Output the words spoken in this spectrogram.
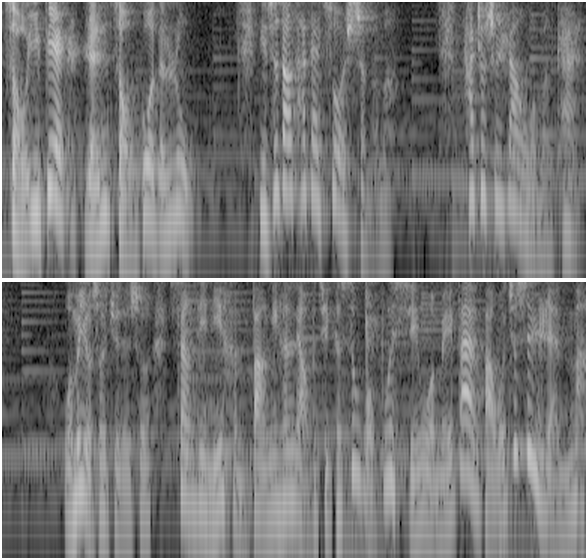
走一遍人走过的路。你知道他在做什么吗？他就是让我们看。我们有时候觉得说，上帝你很棒，你很了不起，可是我不行，我没办法，我就是人嘛。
